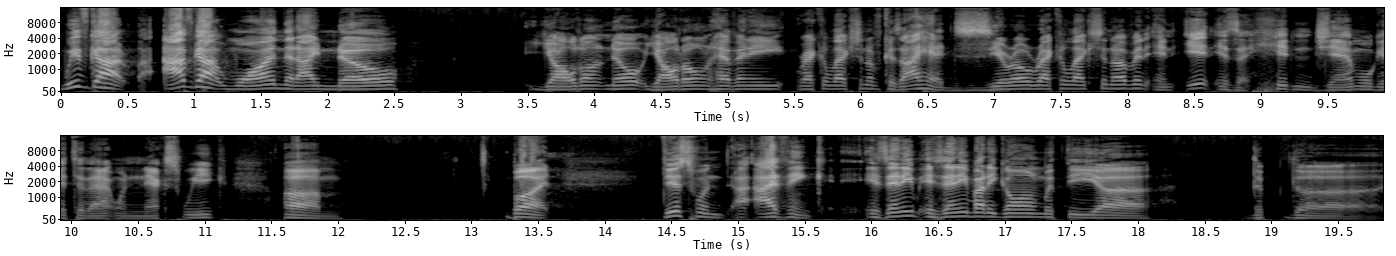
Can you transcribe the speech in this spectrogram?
we've got I've got one that I know y'all don't know, y'all don't have any recollection of because I had zero recollection of it, and it is a hidden gem. We'll get to that one next week. Um, but this one, I I think is any is anybody going with the uh, the the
